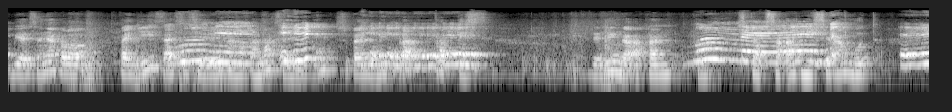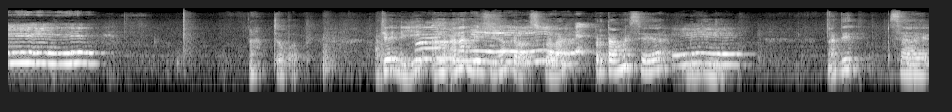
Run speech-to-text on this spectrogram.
Biasanya kalau pagi saya sisirin anak-anak saya supaya lebih pra- praktis. Jadi nggak akan setiap saat nyisir rambut. Nah, copot. Jadi anak-anak biasanya kalau sekolah pertama saya begini. Nanti saya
